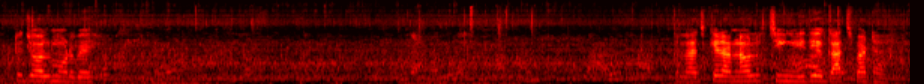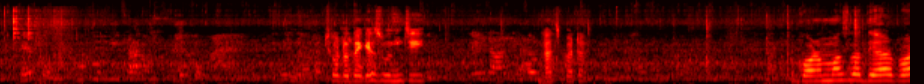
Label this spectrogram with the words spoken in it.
একটু জল মরবে। আজকে রান্না হলো চিংড়ি দিয়ে গাছ পাঠা। ছোট থেকে শুনছি গাছ পাঠা। গরম মশলা দেওয়ার পর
